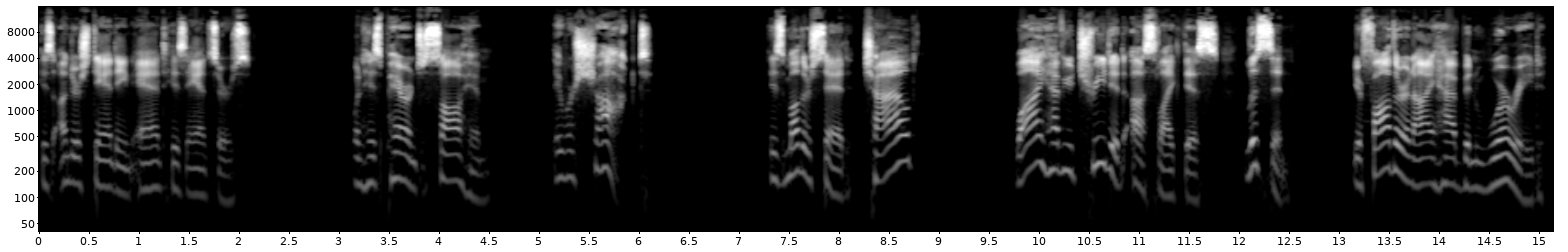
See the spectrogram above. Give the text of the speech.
his understanding and his answers. When his parents saw him, they were shocked. His mother said, Child, why have you treated us like this? Listen, your father and I have been worried.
